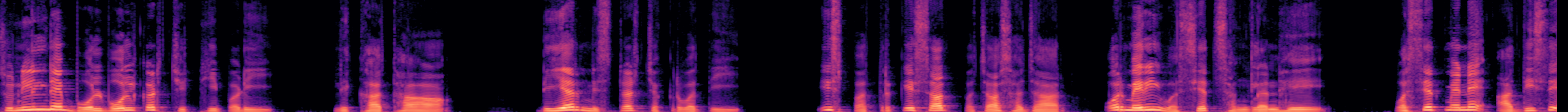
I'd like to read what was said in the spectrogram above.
सुनील ने बोल बोल कर चिट्ठी पढ़ी, लिखा था, डियर मिस्टर चक्रवर्ती, इस पत्र के साथ पचास हज़ार और मेरी वसीयत संकलन है। वसीयत मैंने आदि से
